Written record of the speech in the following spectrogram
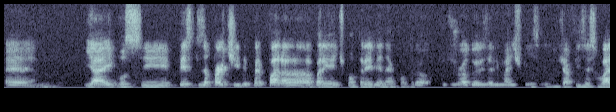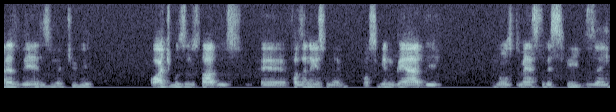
É, e aí você pesquisa a partida e prepara a variante contra ele, né? Contra os jogadores ali mais difíceis. Já fiz isso várias vezes, já tive ótimos resultados é, fazendo isso, né? Conseguindo ganhar de, de uns mestres feeds aí.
